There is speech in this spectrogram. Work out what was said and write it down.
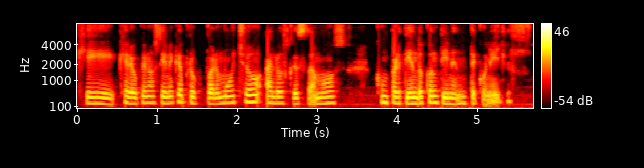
que creo que nos tiene que preocupar mucho a los que estamos compartiendo continente con ellos.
